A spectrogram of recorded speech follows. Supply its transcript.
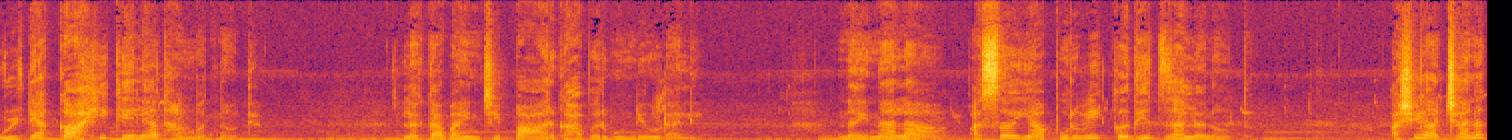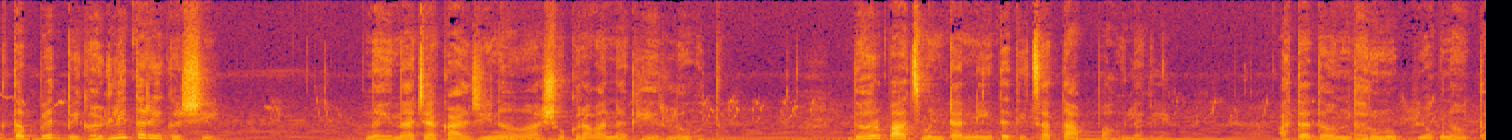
उलट्या काही केल्या थांबत नव्हत्या. लताबाईंची पार घाबरगुंडी उडाली. नैनाला असं यापूर्वी कधीच झालं नव्हतं. अशी अचानक तब्येत बिघडली तरी कशी? नैनाच्या काळजीनं अशोकरावांना घेरलं होतं. दर पाच मिनिटांनी ते तिचा ताप पाहू लागले. आता दम धरून उपयोग नव्हता.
